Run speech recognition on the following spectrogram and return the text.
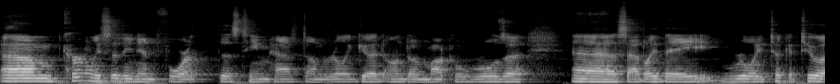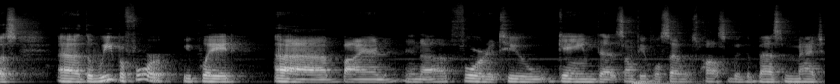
Um, currently sitting in fourth, this team has done really good under Marco Rose. Uh, sadly, they really took it to us. Uh, the week before, we played uh, Bayern in a four to two game that some people said was possibly the best match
